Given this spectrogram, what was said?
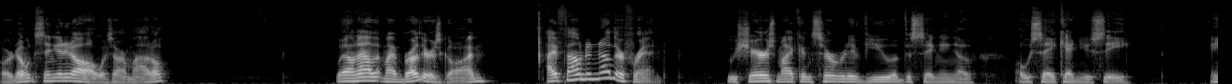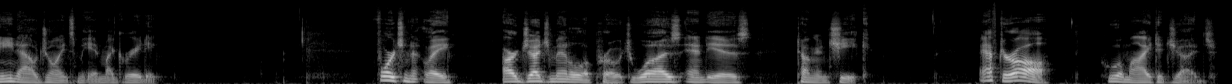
or don't sing it at all was our motto. Well, now that my brother is gone, I've found another friend who shares my conservative view of the singing of Oh Say Can You See, and he now joins me in my grading. Fortunately, our judgmental approach was and is tongue in cheek. After all, who am I to judge?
